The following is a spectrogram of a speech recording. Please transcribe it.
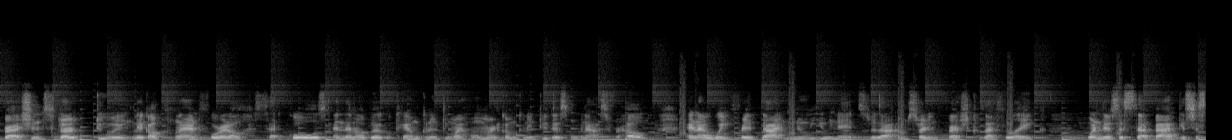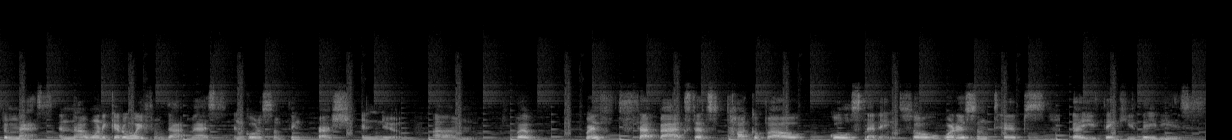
fresh and start doing like I'll plan for it, I'll set goals and then I'll be like, okay, I'm gonna do my homework, I'm gonna do this, I'm gonna ask for help. And I wait for that new unit so that I'm starting fresh because I feel like when there's a setback, it's just a mess. And I want to get away from that mess and go to something fresh and new. Um, but with setbacks, let's talk about goal setting. So, what are some tips that you think you ladies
